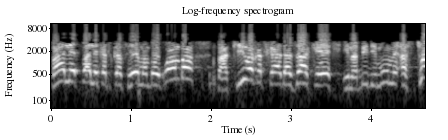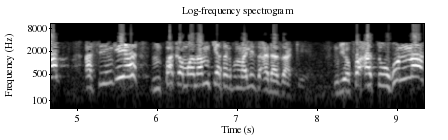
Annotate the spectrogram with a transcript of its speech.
pale pale katika sehemu ambayo kwamba pakiwa katika ada zake inabidi mume astop asiingie mpaka mwanamke atakapomaliza ada zake ndiyo faatuhunna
